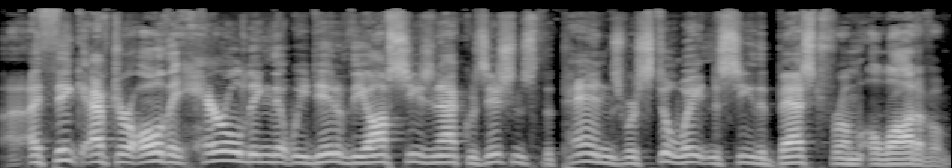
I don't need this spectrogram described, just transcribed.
I think after all the heralding that we did of the offseason acquisitions to the Pens, we're still waiting to see the best from a lot of them.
